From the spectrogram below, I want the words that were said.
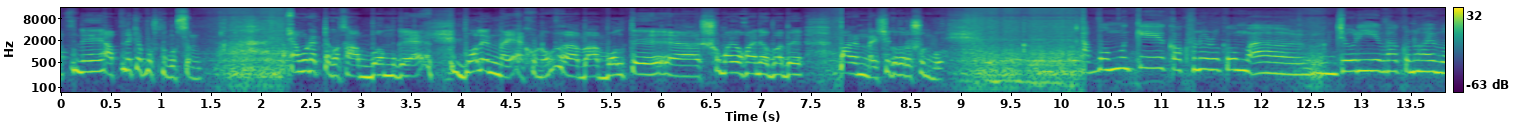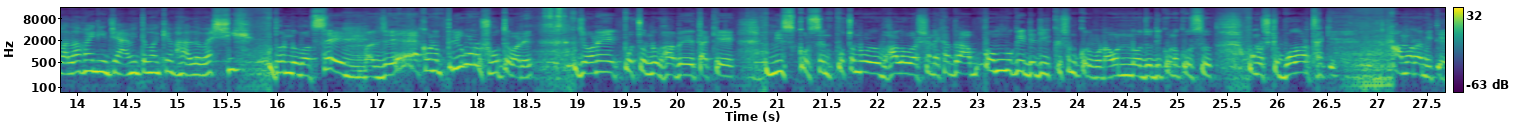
আপনি আপনাকে প্রশ্ন করছেন? এমন একটা কথা আব্বু আম্মুকে বলেন নাই এখনও বা বলতে সময়ও হয় না ওভাবে পারেন নাই সে কথাটা শুনব। আব্বু আম্মুকে কখনো ওরকম জড়িয়ে বা কোনোভাবে বলা হয়নি যে আমি তোমাকে ভালোবাসি। ধন্যবাদ সেম যে এখনও প্রিয় মানুষ হতে পারে যে অনেক প্রচন্ডভাবে তাকে মিস করছেন প্রচন্ডভাবে ভালোবাসেন এখানে আব্বু আম্মুকে ডেডিকেশন করব না অন্য যদি কোনো কিছু মানুষকে বলার থাকে আমার আমিতে।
